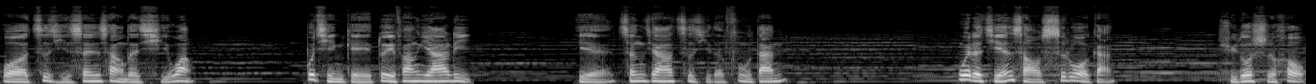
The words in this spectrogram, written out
或自己身上的期望，不仅给对方压力，也增加自己的负担。为了减少失落感，许多时候，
